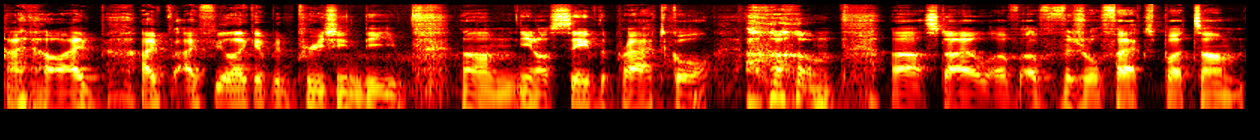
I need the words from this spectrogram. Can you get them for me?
I know I, I I feel like I've been preaching the, um, you know, save the practical um, uh, style of, of visual effects, but um,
